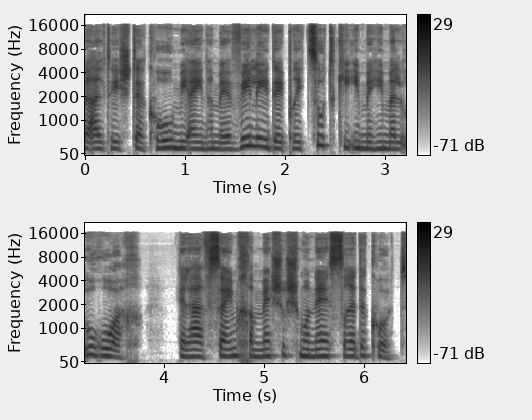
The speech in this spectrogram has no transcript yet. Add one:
ואל תשתכרו מעין המביא לידי פריצות כי אם הימלאו רוח, אל האפסאים חמש ושמונה עשרה דקות.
